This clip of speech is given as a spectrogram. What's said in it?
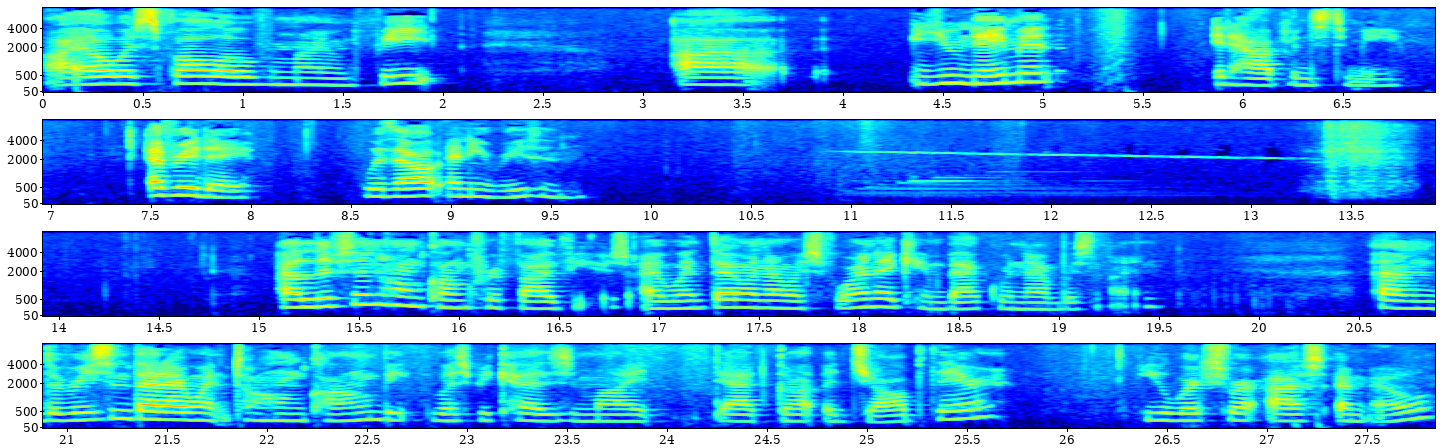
I always fall over my own feet. Uh, you name it, it happens to me. Every day, without any reason. I lived in Hong Kong for five years. I went there when I was four and I came back when I was nine. Um, the reason that I went to Hong Kong be- was because my dad got a job there. He works for ASML.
